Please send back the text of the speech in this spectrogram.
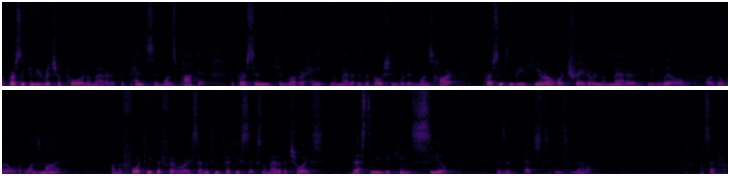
A person can be rich or poor no matter the pence in one's pocket. A person can love or hate no matter the devotion within one's heart. A person can be a hero or traitor no matter the will or the will of one's mind. On the 14th of February, 1756, no matter the choice, destiny became sealed as if etched into metal. What's that from?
